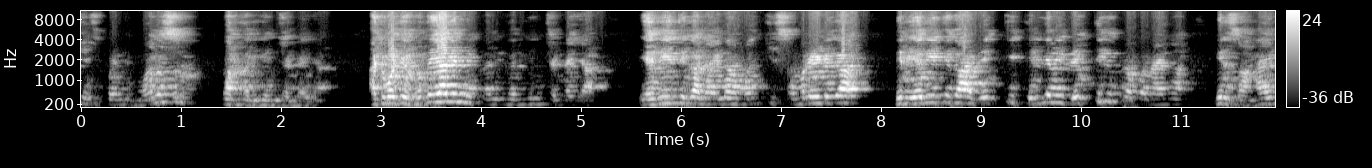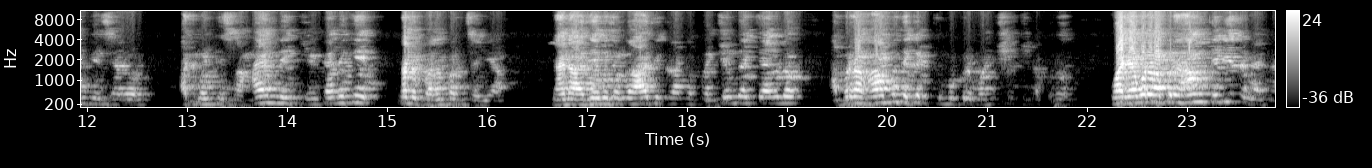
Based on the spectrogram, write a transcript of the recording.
చేసేటువంటి మనసును నాకు కలిగించండి అయ్యా. అటువంటి హృదయాన్ని మీకు కలిగించండి అయ్యా. ఏ రీతిగా నైనా మంచి సమరేడుగా మీరు ఏ రీతిగా ఆ వ్యక్తి తెలియని వ్యక్తికి ప్రభనైనా మీరు సహాయం చేశారో అటువంటి సహాయం నేను చేయడానికి నన్ను బలపరచయ్యా. నేను అదేవిధంగా ఆది కాండ పద్దెనిమిది అధ్యాయంలో అబ్రహాము దగ్గరికి ముగ్గురు మనుషులు వచ్చినప్పుడు వారెవరు అబ్రహాం తెలియదు నాయన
